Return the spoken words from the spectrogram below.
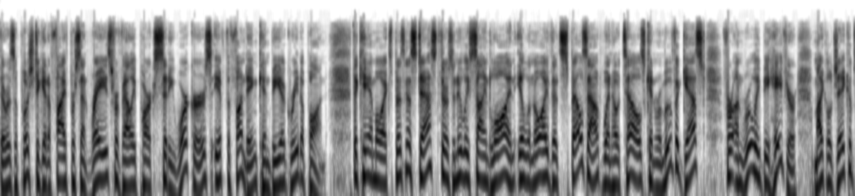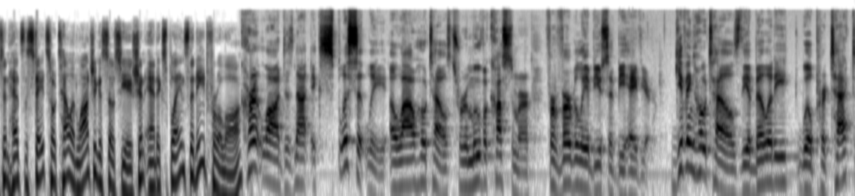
There is a push to get a 5% raise for Valley Park city workers if the funding can be agreed upon. The KMOX business desk, there's a newly signed law in Illinois that spells out when hotels can remove a guest for unruly behavior. Michael Jacobson heads the state's Hotel and Lodging Association and explains the need for a law. Current law does not explicitly allow hotels to remove a customer for verbally abusive behavior. Giving hotels the ability will protect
